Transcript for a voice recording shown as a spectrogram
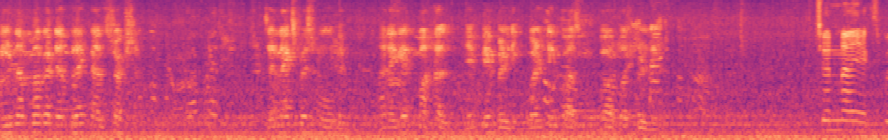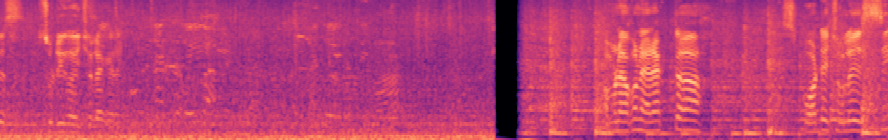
मीन अम्मा का टेम्पल है कंस्ट्रक्शन चेन्नई एक्सप्रेस मूव है and again महल MP building multi purpose building Chennai express shooting হয়েছিল এখানে আমরা এখন আর একটা স্পটে চলে এসেছি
